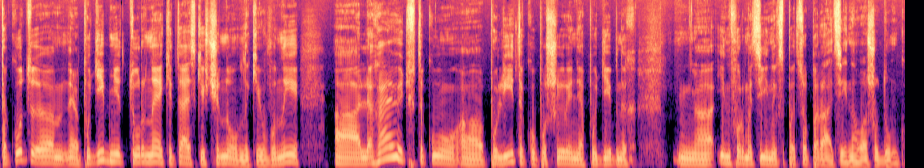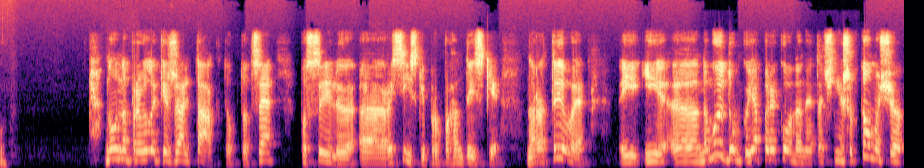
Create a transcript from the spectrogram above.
Так, от е, подібні турне китайських чиновників вони. А лягають в таку а, політику поширення подібних а, інформаційних спецоперацій, на вашу думку? Ну на превеликий жаль, так. Тобто, це посилює е, російські пропагандистські наративи. І, і е, на мою думку, я переконаний точніше в тому, що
